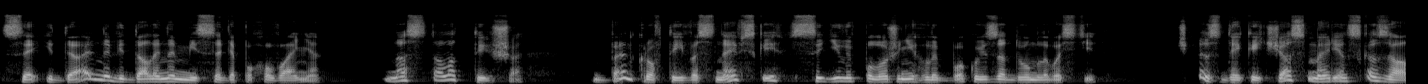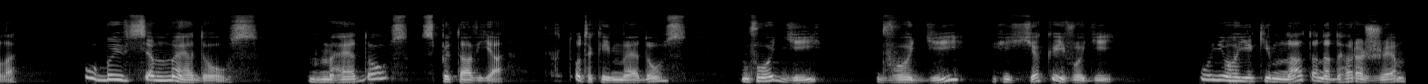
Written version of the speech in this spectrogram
це ідеальне віддалене місце для поховання. Настала тиша. Бенкрофт і Весневський сиділи в положенні глибокої задумливості. Через деякий час Меріан сказала Убивця Медоуз. Медоуз? спитав я. Хто такий Медоуз? Водій. Водій? Який водій? У нього є кімната над гаражем,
